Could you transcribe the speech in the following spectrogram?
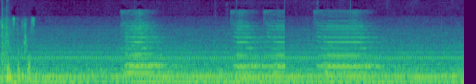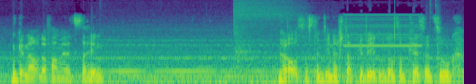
Fenster geschlossen. Genau, da fahren wir jetzt dahin. Raus aus dem Wiener Stadtgebiet mit unserem Kesselzug.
